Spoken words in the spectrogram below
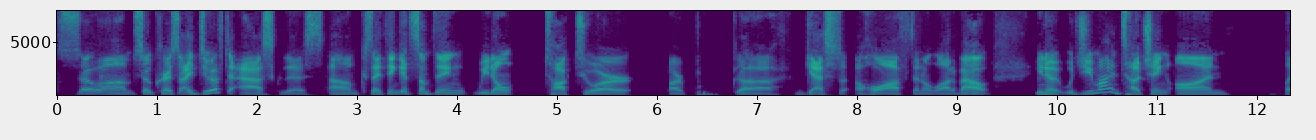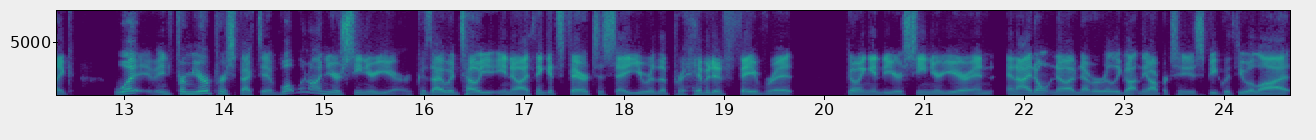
so um so Chris, I do have to ask this um because I think it's something we don't talk to our our uh guests a whole often a lot about you know mm-hmm. would you mind touching on like what from your perspective what went on your senior year because i would tell you you know i think it's fair to say you were the prohibitive favorite going into your senior year and and i don't know i've never really gotten the opportunity to speak with you a lot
